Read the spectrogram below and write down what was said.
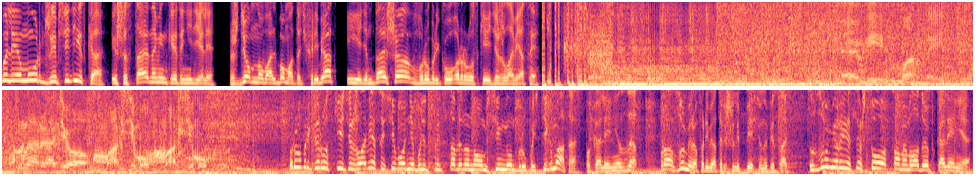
Были Мур Джипси Диско и шестая новинка этой недели. Ждем новый альбом от этих ребят и едем дальше в рубрику «Русские тяжеловесы». Heavy Monday. На радио Максимум. Максимум. Рубрика «Русские тяжеловесы» сегодня будет представлена новым синглом группы «Стигмата» «Поколение Z». Про зумеров ребята решили песню написать. Зумеры, если что, самое молодое поколение.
